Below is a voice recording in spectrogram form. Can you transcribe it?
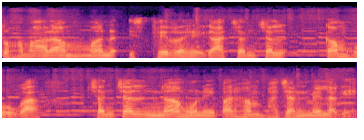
तो हमारा मन स्थिर रहेगा, चंचल कम होगा चंचल न होने पर हम भजन में लगें।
